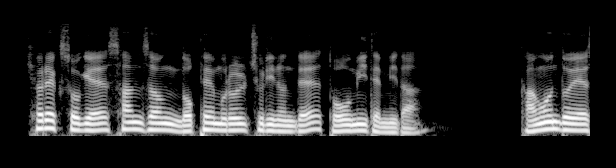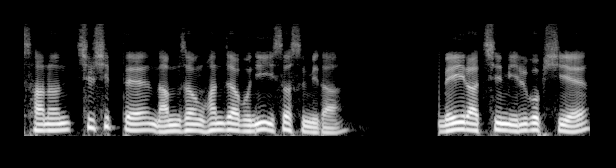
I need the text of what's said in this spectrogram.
혈액 속의 산성 노폐물을 줄이는 데 도움이 됩니다. 강원도에 사는 70대 남성 환자분이 있었습니다. 매일 아침 7시에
